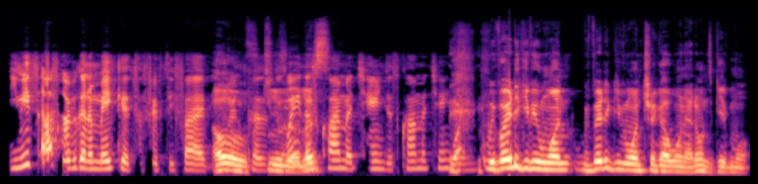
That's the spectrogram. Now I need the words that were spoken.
you need to ask are we gonna make it to 55 Oh, because the way this climate change is climate change. We've already given one. We've already given one trigger one. I don't give more.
